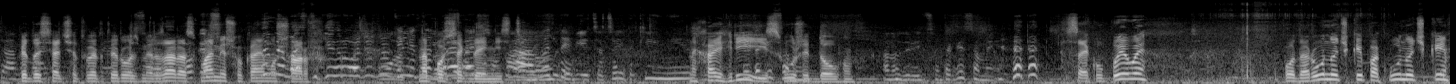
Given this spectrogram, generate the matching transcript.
це 54 розмір. Зараз мамі шукаємо шарф. На повсякденність. А, ну, дивіться, цей такий ніж. Нехай гріє і служить довго. А ну дивіться, такий самий. Все купили. Подаруночки, пакуночки.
